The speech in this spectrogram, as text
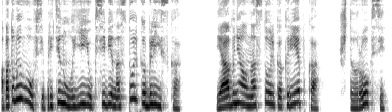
а потом и вовсе притянул ее к себе настолько близко и обнял настолько крепко, что Рокси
